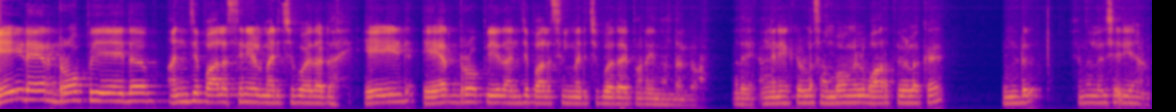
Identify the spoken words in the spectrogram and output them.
എയ്ഡ് എയർ ഡ്രോപ്പ് ചെയ്ത് അഞ്ച് പാലസ്തീനികൾ മരിച്ചു പോയതായിട്ട് എയ്ഡ് എയർ ഡ്രോപ്പ് ചെയ്ത് അഞ്ച് പാലസ്തീനികൾ മരിച്ചു പോയതായി പറയുന്നുണ്ടല്ലോ. അതെ അങ്ങനെയൊക്കെയുള്ള സംഭവങ്ങൾ വാർത്തകളൊക്കെ ഉണ്ട് എന്നുള്ളത് ശരിയാണ്.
